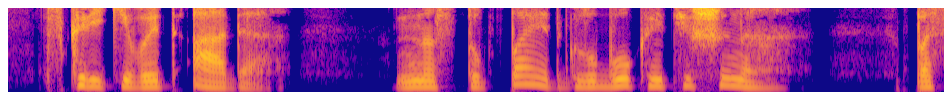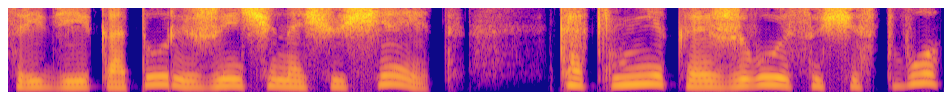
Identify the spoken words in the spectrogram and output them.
— вскрикивает ада. Наступает глубокая тишина, посреди которой женщина ощущает — как некое живое существо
